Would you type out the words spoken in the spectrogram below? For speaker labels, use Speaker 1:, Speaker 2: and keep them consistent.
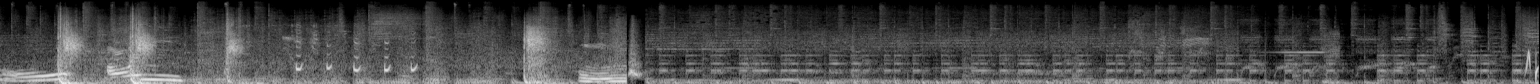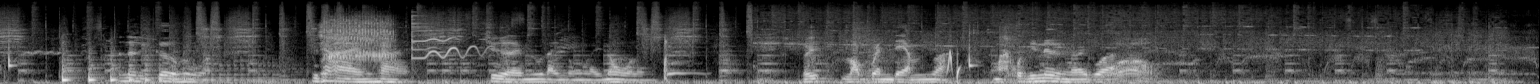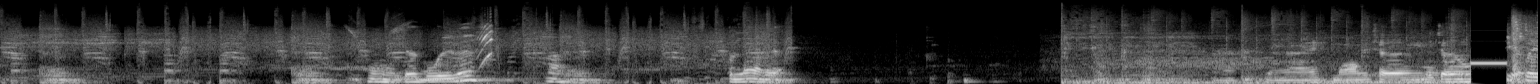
Speaker 1: โอ้โอ้ยอืมอันนั้นลิเกอร์เปล่าวะไม่ใช่ไม่ใช่ชื่ออะไรไม่รู้ไรนงไรโน่อะไรเฮ้ยล็อบแวนแดมนี่ว่ะมาคนที่หนึ่งเลยกว่า เจอกูเลยเนี่ยอะคนแรกเลยอะอะยังไงมองเชิงไปเจอสิ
